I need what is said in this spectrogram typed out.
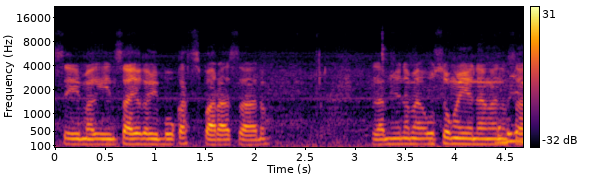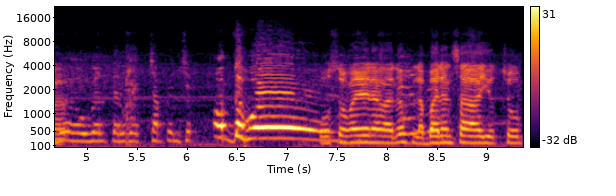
Kasi mag-ensayo kami bukas para sa ano. Alam niyo naman uso ngayon ang ano sa welterweight championship of the world. uso ngayon ang ano, labanan sa YouTube.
